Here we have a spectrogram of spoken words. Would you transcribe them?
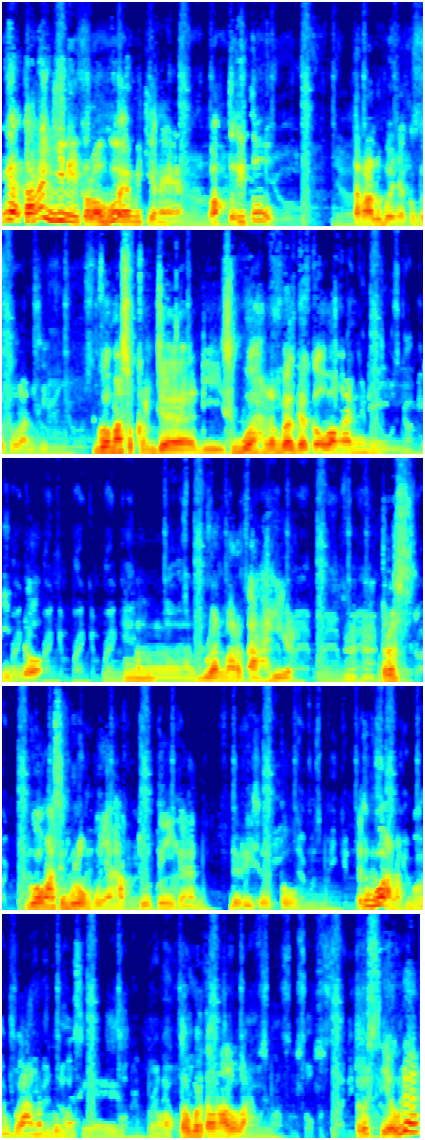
Enggak, karena gini kalau gue ya mikirnya ya, waktu itu terlalu banyak kebetulan sih. Gue masuk kerja di sebuah lembaga keuangan di Indo eh, bulan Maret akhir. Mhm. Terus gue masih belum punya hak cuti kan dari situ. Itu gue anak baru banget, gue masih Oktober tahun lalu lah. Terus ya udah,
